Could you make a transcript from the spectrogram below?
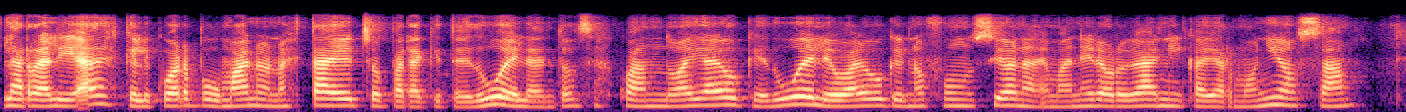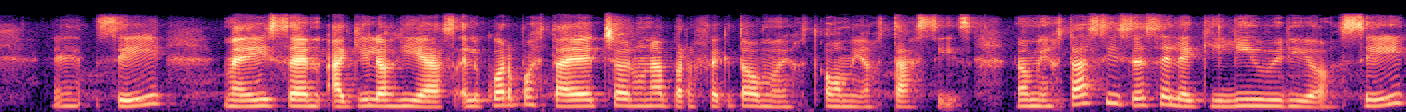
la realidad es que el cuerpo humano no está hecho para que te duela, entonces cuando hay algo que duele o algo que no funciona de manera orgánica y armoniosa, eh, ¿sí? Me dicen aquí los guías, el cuerpo está hecho en una perfecta homeostasis. La homeostasis es el equilibrio, ¿sí?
